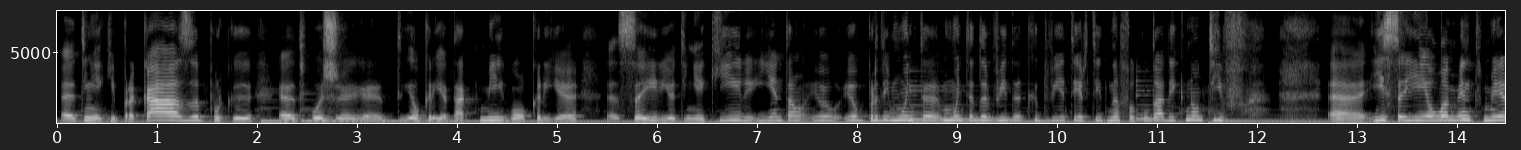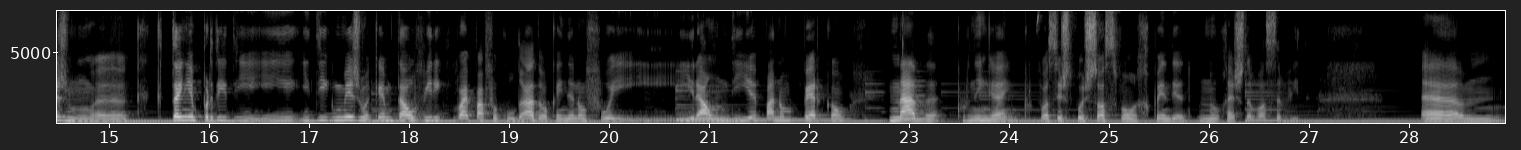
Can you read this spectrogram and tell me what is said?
uh, tinha que ir para casa, porque uh, depois uh, ele queria estar comigo ou queria sair e eu tinha que ir, e então eu, eu perdi muita, muita da vida que devia ter tido na faculdade e que não tive. Isso aí eu lamento mesmo que, que, tenha perdido, e, e, e, digo mesmo a quem me está a ouvir e que vai para a faculdade ou que ainda não foi e irá um dia, pá, não me percam nada por ninguém, porque vocês depois só se vão arrepender no resto da vossa vida. Um,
